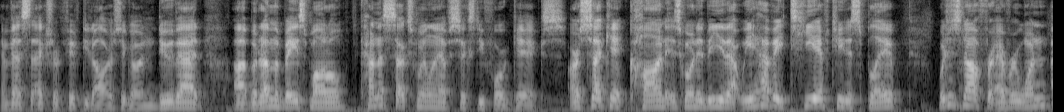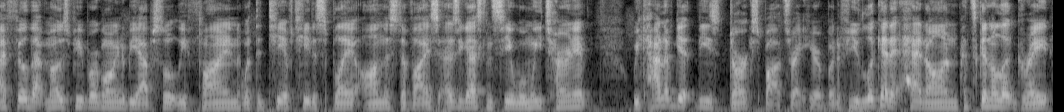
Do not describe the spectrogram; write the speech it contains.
invest the extra $50 to go and do that. Uh, but on the base model, kind of sucks we only have 64 gigs. Our second con is going to be that we have a TFT display which is not for everyone. I feel that most people are going to be absolutely fine with the TFT display on this device. As you guys can see, when we turn it, we kind of get these dark spots right here, but if you look at it head on, it's gonna look great.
